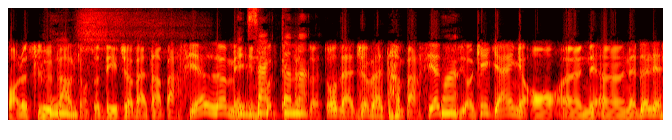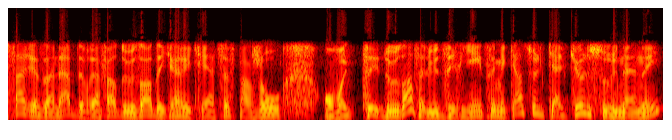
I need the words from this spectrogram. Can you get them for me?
Bon, là, tu lui Oui. parles qu'ils ont tous des jobs à temps partiel, là, mais une fois que tu le tour de la job à temps partiel, Ouais. tu dis, OK, gang, on, un, un adolescent raisonnable devrait faire deux heures d'écran récréatif par jour. On va, le- tu sais, deux heures, ça lui dit rien, tu sais, mais quand tu le calcules sur une année,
